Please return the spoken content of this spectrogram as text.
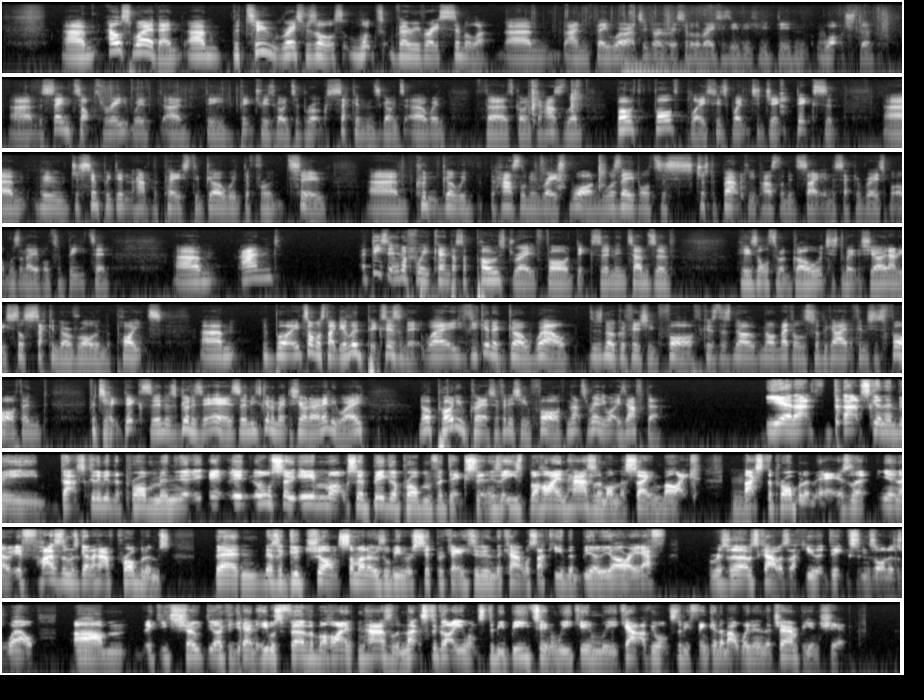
Um, elsewhere, then, um, the two race results looked very, very similar. Um, and they were actually very, very similar races, even if you didn't watch them. Uh, the same top three, with uh, the victories going to Brooks, seconds going to Irwin, thirds going to Haslam. Both fourth places went to Jake Dixon, um, who just simply didn't have the pace to go with the front two. Um, couldn't go with Haslam in race one, was able to just about keep Haslam in sight in the second race, but was unable to beat him. Um, and a decent enough weekend, I suppose, Dre, for Dixon in terms of his ultimate goal, which is to make the showdown. He's still second overall in the points. Um, but it's almost like the Olympics, isn't it? Where if you're going to go well, there's no good finishing fourth because there's no no medals for the guy that finishes fourth. And for Jake Dixon, as good as it is, and he's going to make the showdown anyway, no podium credits for finishing fourth, and that's really what he's after. Yeah, that that's gonna be that's gonna be the problem, and it, it, it also earmarks a bigger problem for Dixon is that he's behind Haslam on the same bike. Mm. That's the problem here. Is that you know if Haslam's gonna have problems, then there's a good chance some of those will be reciprocated in the Kawasaki, the you know, the RAF reserves Kawasaki that Dixon's on as well. Um, he showed like again he was further behind Haslam. That's the guy he wants to be beating week in week out if he wants to be thinking about winning the championship.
